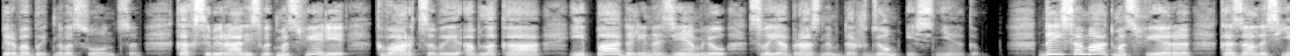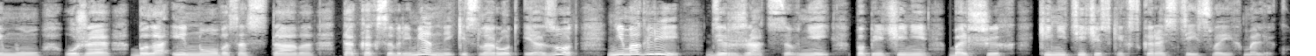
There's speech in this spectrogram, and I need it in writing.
первобытного солнца, как собирались в атмосфере кварцевые облака и падали на землю своеобразным дождем и снегом. Да и сама атмосфера, казалось ему, уже была иного состава, так как современный кислород и азот не могли держаться в ней по причине больших кинетических скоростей своих молекул.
